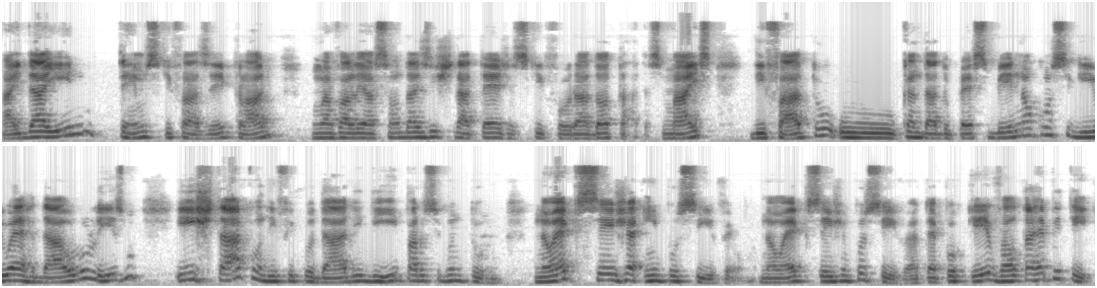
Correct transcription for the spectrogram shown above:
Aí daí temos que fazer, claro, uma avaliação das estratégias que foram adotadas. Mas, de fato, o candidato do PSB não conseguiu herdar o lulismo e está com dificuldade de ir para o segundo turno. Não é que seja impossível, não é que seja impossível, até porque, volto a repetir,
